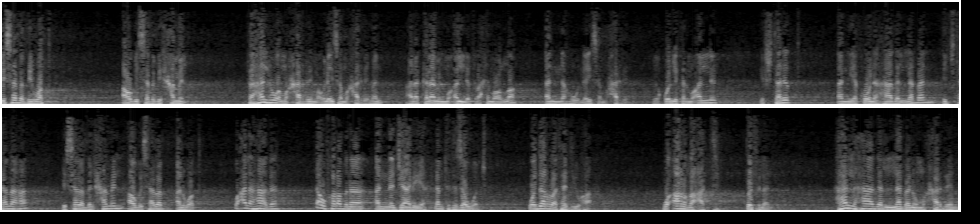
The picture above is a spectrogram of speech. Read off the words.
بسبب وطء أو بسبب حمل فهل هو محرم أو ليس محرما؟ على كلام المؤلف رحمه الله أنه ليس محرم. يقول لك المؤلف يشترط أن يكون هذا اللبن اجتمع بسبب الحمل أو بسبب الوطء وعلى هذا لو فرضنا أن جارية لم تتزوج ودر ثديها وأرضعت طفلا هل هذا اللبن محرم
